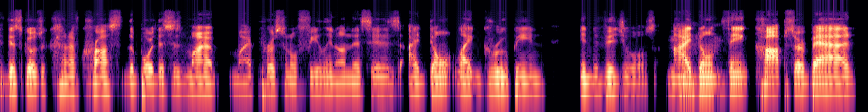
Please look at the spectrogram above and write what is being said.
this goes kind of across the board this is my my personal feeling on this is i don't like grouping individuals i don't Mhm. think cops are bad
